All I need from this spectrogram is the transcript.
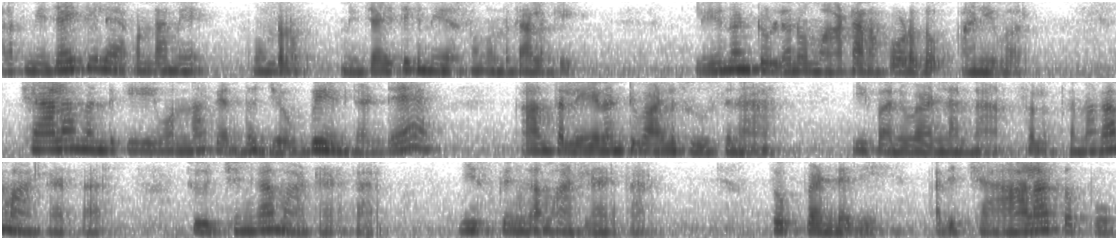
వాళ్ళకి నిజాయితీ లేకుండానే ఉండరు. నిజాయితీకి నీరసం ఉండదు వాళ్ళకి లేనంటోళ్ళను మాట అనకూడదు అనేవారు. చాలామందికి ఉన్న పెద్ద జబ్బు ఏంటంటే కాంత లేనంటి వాళ్ళని చూసినా ఈ పని వాళ్ళన్నా సులభంగా మాట్లాడతారు సూచ్యంగా మాట్లాడతారు ఈస్కంగా మాట్లాడతారు. తప్పు అండి అది. అది చాలా తప్పు.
